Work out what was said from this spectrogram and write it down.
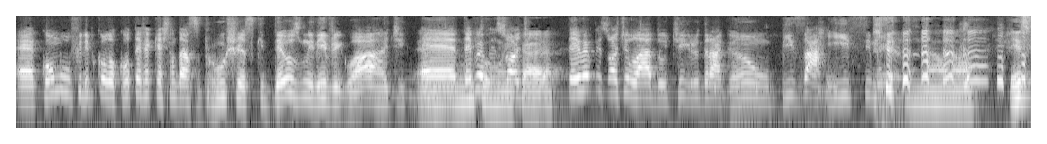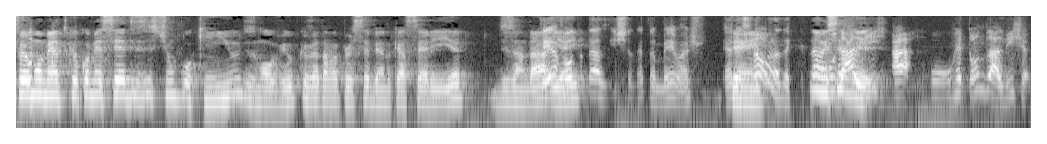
É, como o Felipe colocou, teve a questão das bruxas, que Deus me livre e guarde. É É, teve ruim, episódio, cara. teve o episódio lá do Tigre e o Dragão, bizarríssimo. Não, não. Esse foi o momento que eu comecei a desistir um pouquinho de Smallville, porque eu já tava percebendo que a série ia desandar. Tem a e volta aí... da lixa, né, também, eu acho. É Tem. Não. temporada aqui. Não, e o, da vê. lixa, a- o retorno da lixa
